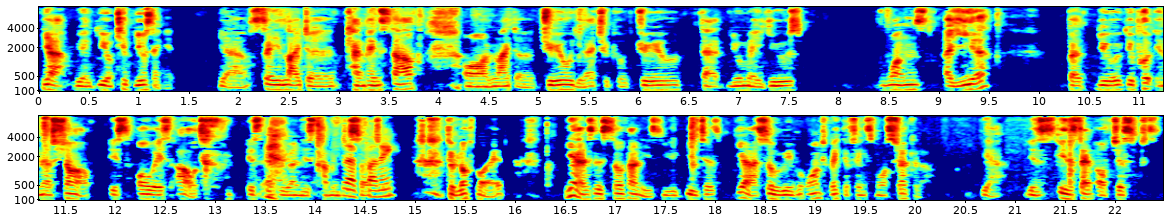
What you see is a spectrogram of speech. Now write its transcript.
Yeah, we, you keep using it. Yeah, say like the camping stuff or like the drill, electrical drill that you may use once a year, but you, you put in a shop, it's always out. it's everyone is coming Is to search funny? to look for it. Yeah, it's, it's so funny. It's You, you just, yeah, so we want to make the things more circular. Yeah, is instead of just,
